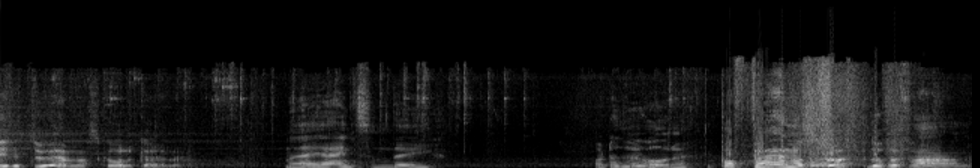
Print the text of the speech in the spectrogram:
Tidigt du Emma, skolkar eller? Nej, jag är inte som dig. Vart har du varit? Vad fan, lås upp då för fan!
